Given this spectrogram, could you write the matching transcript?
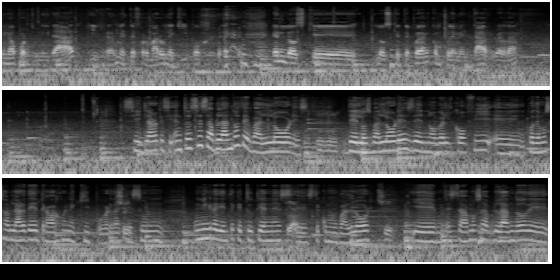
una oportunidad y realmente formar un equipo en los que, los que te puedan complementar, ¿verdad? Sí, claro que sí. Entonces, hablando de valores, de los valores de Nobel Coffee, eh, podemos hablar de trabajo en equipo, ¿verdad? Que es un, ingrediente que tú tienes este, como valor. Y, eh, estábamos hablando de,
